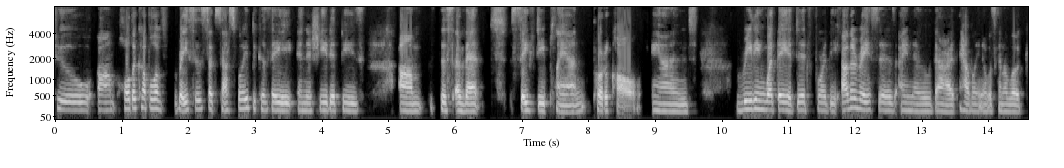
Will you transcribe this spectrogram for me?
to um, hold a couple of races successfully because they initiated these um, this event safety plan protocol. And reading what they did for the other races, I know that Javelina was going to look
